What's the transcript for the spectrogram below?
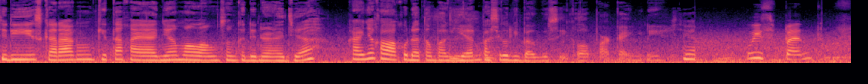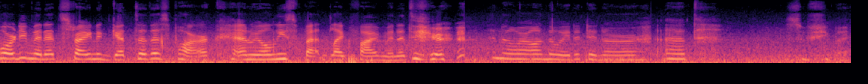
jadi sekarang kita kayaknya mau langsung ke dinner aja kayaknya kalau aku datang pagian pasti lebih bagus sih kalau park kayak gini yeah. We spent 40 minutes trying to get to this park and we only spent like 5 minutes here. And now we're on the way to dinner at Sushi Bay.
